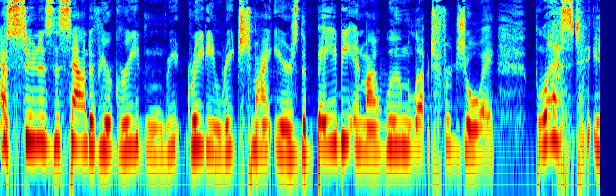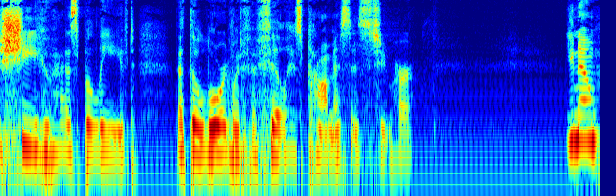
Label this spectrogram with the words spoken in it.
As soon as the sound of your greeting, re- greeting reached my ears, the baby in my womb leapt for joy. Blessed is she who has believed that the Lord would fulfill his promises to her. You know,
